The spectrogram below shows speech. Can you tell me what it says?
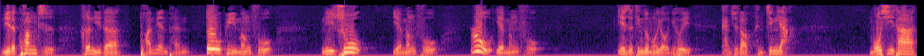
你的筐子和你的团面盆都必蒙福。你出也蒙福，入也蒙福。也许听众朋友你会感觉到很惊讶，摩西他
